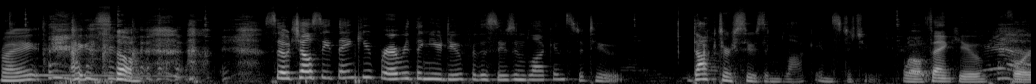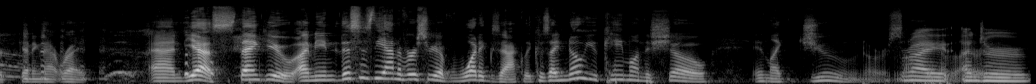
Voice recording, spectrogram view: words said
Right? I guess so. So, Chelsea, thank you for everything you do for the Susan Block Institute. Dr. Susan Block Institute. Well, thank you for getting that right. And yes, thank you. I mean, this is the anniversary of what exactly? Because I know you came on the show in like June or something. right or- under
